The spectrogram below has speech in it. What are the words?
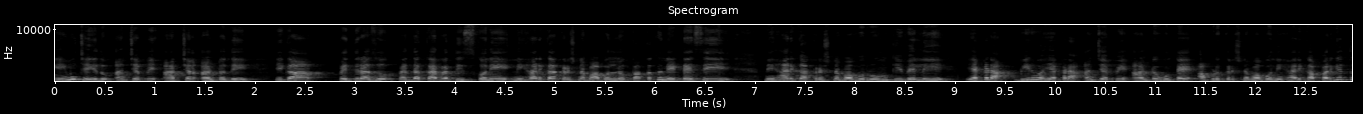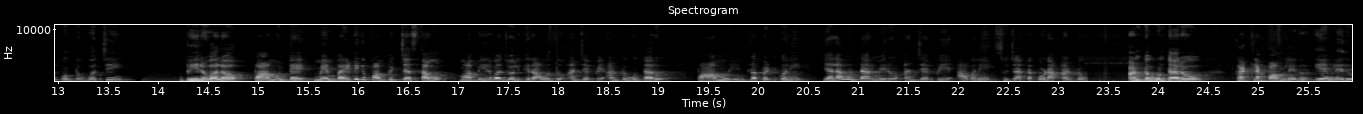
ఏమీ చేయదు అని చెప్పి అర్చన అంటుంది. ఇక పెద్దిరాజు పెద్ద కర్ర తీసుకొని నిహారిక కృష్ణబాబులను పక్కకు నెట్టేసి నిహారిక కృష్ణబాబు రూమ్కి వెళ్ళి ఎక్కడ? బీరువా ఎక్కడ? అని చెప్పి అంటూ ఉంటే అప్పుడు కృష్ణబాబు నిహారిక పరిగెత్తుకుంటూ వచ్చి బీరువలో పాముంటే మేం బయటికి పంపించేస్తాము మా బీరువా జోలికి రావద్దు అని చెప్పి అంటూ ఉంటారు. పాము ఇంట్లో పెట్టుకొని ఎలా ఉంటారు మీరు? అని చెప్పి అవని సుజాత కూడా అంటూ అంటూ ఉంటారు. కట్ల పాము లేదు ఏం లేదు.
